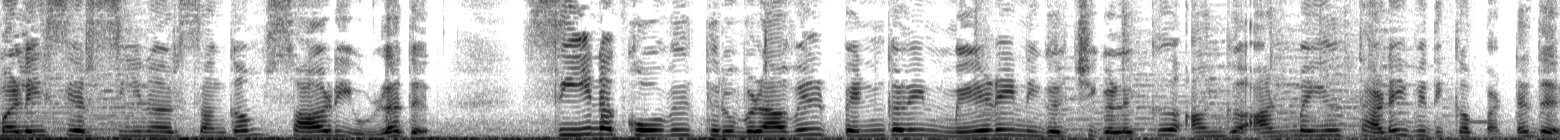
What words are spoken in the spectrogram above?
மலேசியர் சீனர் சங்கம் சாடியுள்ளது. சீன கோவில் திருவிழாவில் பெண்களின் மேடை நிகழ்ச்சிகளுக்கு அங்கு அண்மையில் தடை விதிக்கப்பட்டது.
